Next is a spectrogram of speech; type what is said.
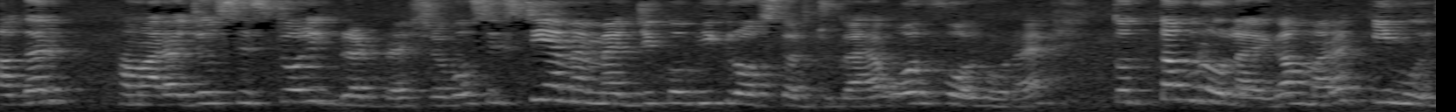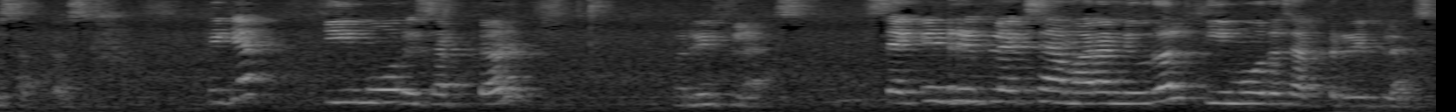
अगर हमारा जो सिस्टोलिक ब्लड प्रेशर वो 60 एम एम एच जी को भी क्रॉस कर चुका है और फॉल हो रहा है तो तब रोल आएगा हमारा कीमो रिसेप्टर्स का। ठीक है? Chemoreceptor reflex. सेकेंड रिफ्लेक्स है हमारा न्यूरल कीमो रिसेप्टर रिफ्लेक्स।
